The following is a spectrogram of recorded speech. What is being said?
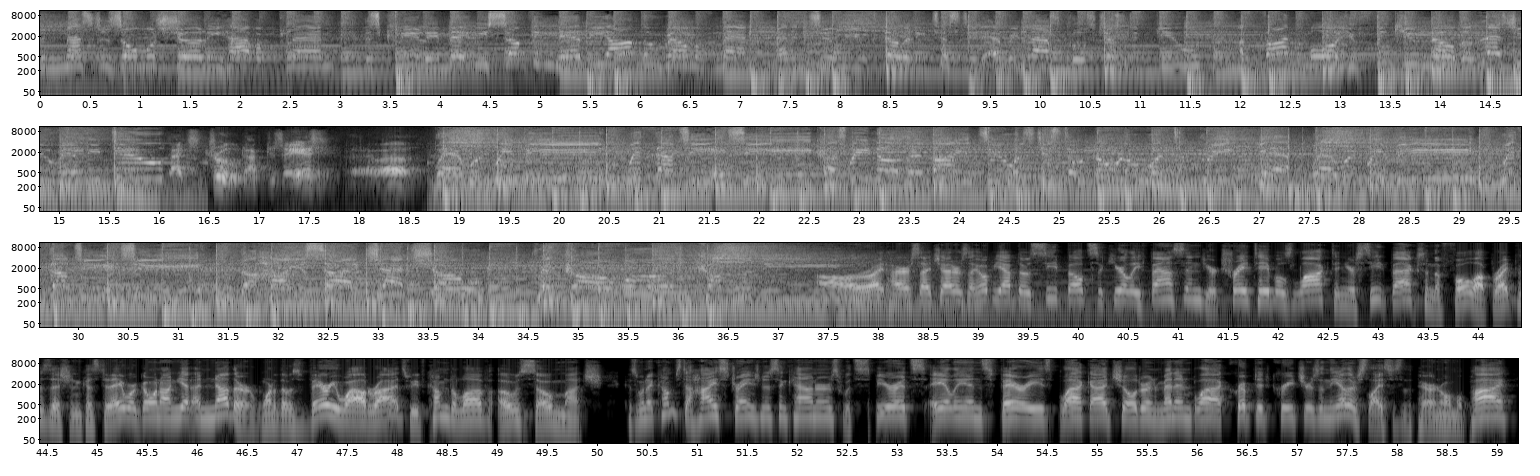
puppet masters almost surely have a plan. There's clearly maybe something there beyond the realm of man. And until you've thoroughly tested every last close trusted view, I find the more you think you know, the less you really do. That's true, Dr. Zayas. Very well. Where would we be without THC? Higher chatters, I hope you have those seatbelts securely fastened, your tray tables locked, and your seat backs in the full upright position, because today we're going on yet another one of those very wild rides we've come to love oh so much. Because when it comes to high strangeness encounters with spirits, aliens, fairies, black eyed children, men in black, cryptid creatures, and the other slices of the paranormal pie,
